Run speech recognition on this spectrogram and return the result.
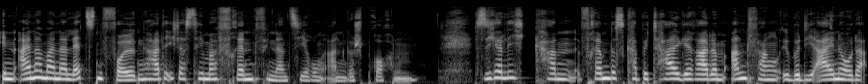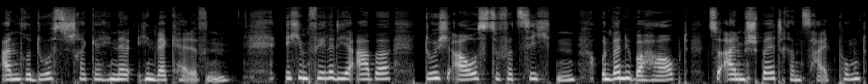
In einer meiner letzten Folgen hatte ich das Thema Fremdfinanzierung angesprochen. Sicherlich kann fremdes Kapital gerade am Anfang über die eine oder andere Durststrecke hinweg helfen. Ich empfehle dir aber, durchaus zu verzichten und wenn überhaupt, zu einem späteren Zeitpunkt,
